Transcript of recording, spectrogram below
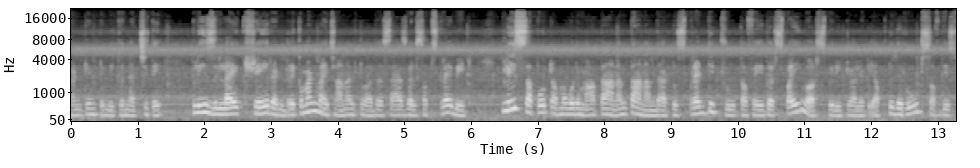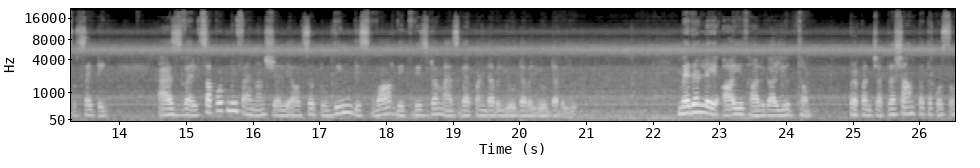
కంటెంట్ మీకు నచ్చితే please like share and recommend my channel to others as well subscribe it. Please support Ammaodi Matha Ananthananda to spread the truth of either spying or spirituality up to the roots of the society. As well support me financially also to win this war with wisdom as weapon W W W మెదళ్ళే ఆయుధాలుగా యుద్ధం. ప్రపంచ ప్రశాంతత కోసం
